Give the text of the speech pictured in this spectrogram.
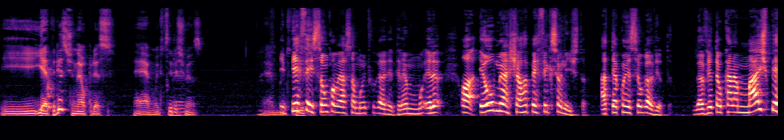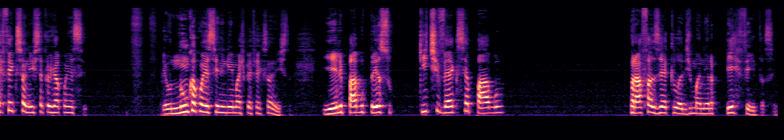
E, e, é triste, né, o preço. É muito triste é. mesmo. É e perfeição triste. conversa muito com o Gaveta. Ele é, ele, ó, eu me achava perfeccionista até conhecer o Gaveta. O Gaveta é o cara mais perfeccionista que eu já conheci. Eu nunca conheci ninguém mais perfeccionista. E ele paga o preço que tiver que ser pago para fazer aquilo de maneira perfeita, assim,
